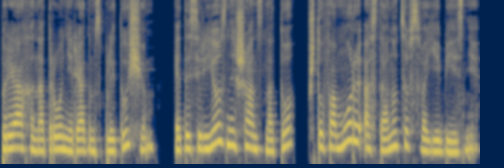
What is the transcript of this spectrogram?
Пряха на троне рядом с плетущим – это серьезный шанс на то, что фаморы останутся в своей бездне.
